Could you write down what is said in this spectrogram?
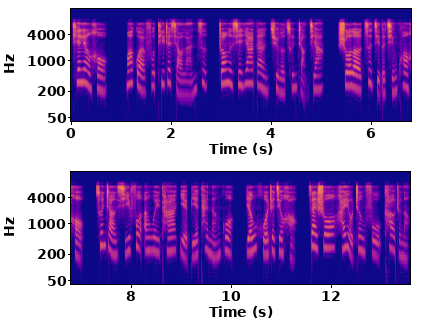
天亮后，马寡妇提着小篮子，装了些鸭蛋去了村长家，说了自己的情况后，村长媳妇安慰他也别太难过，人活着就好，再说还有政府靠着呢。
